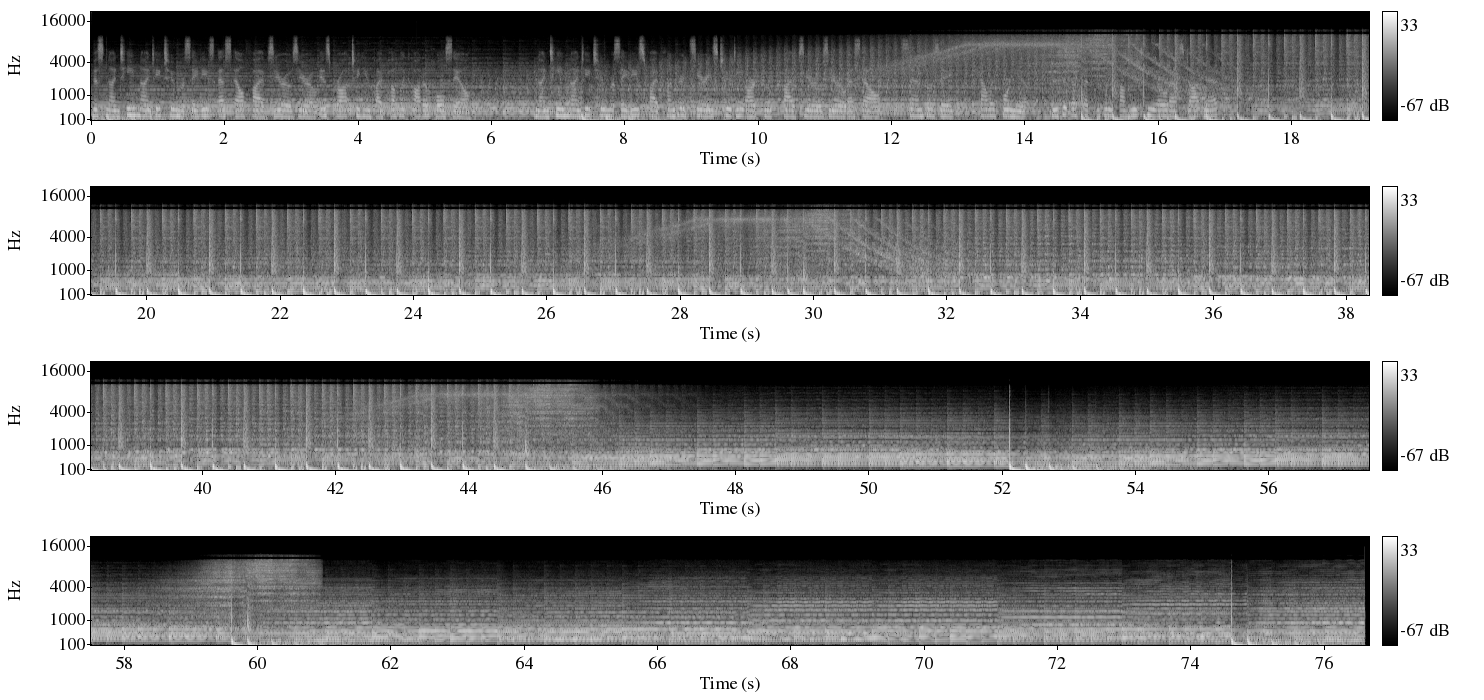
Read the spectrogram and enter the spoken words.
This 1992 Mercedes SL500 is brought to you by Public Auto Wholesale. 1992 Mercedes 500 Series 2DR Coupe 500 SL, San Jose, California. Visit us at www.utos.net.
